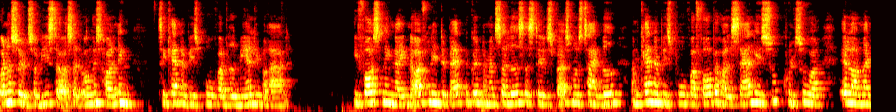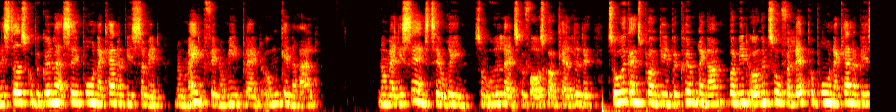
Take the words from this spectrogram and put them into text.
Undersøgelser viste også, at unges holdning til cannabisbrug var blevet mere liberal. I forskningen og i den offentlige debat begyndte man således at stille spørgsmålstegn ved, om cannabisbrug var forbeholdt særlige subkulturer, eller om man i stedet skulle begynde at se brugen af cannabis som et normalt fænomen blandt unge generelt. Normaliseringsteorien, som udenlandske forskere kaldte det, tog udgangspunkt i en bekymring om, hvorvidt unge tog for let på brugen af cannabis,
